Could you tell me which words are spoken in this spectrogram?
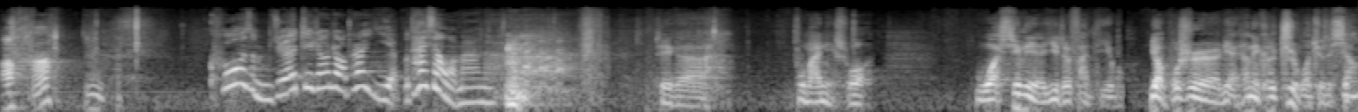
啊。好，嗯可我怎么觉得这张照片也不太像我妈呢？这个不瞒你说，我心里也一直犯嘀咕，要不是脸上那颗痣，我觉得像，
